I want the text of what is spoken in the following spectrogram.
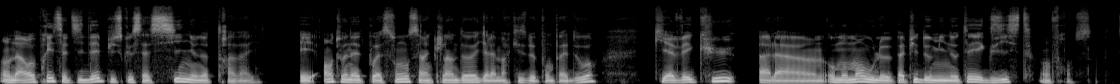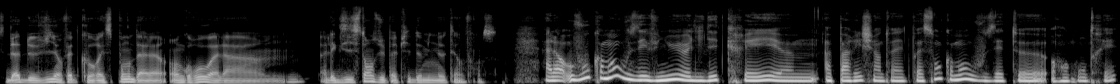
On a repris cette idée puisque ça signe notre travail. Et Antoinette Poisson, c'est un clin d'œil à la marquise de Pompadour qui a vécu à la, au moment où le papier dominoté existe en France ces dates de vie en fait correspondent en gros à la à l'existence du papier dominoté en France. Alors vous, comment vous est venue euh, l'idée de créer euh, à Paris chez Antoinette Poisson? Comment vous vous êtes euh, rencontrés?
